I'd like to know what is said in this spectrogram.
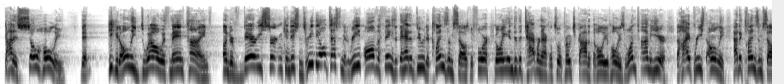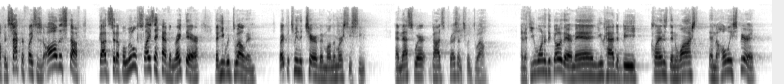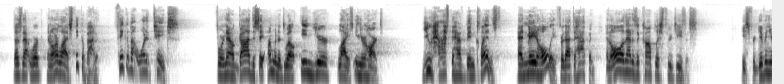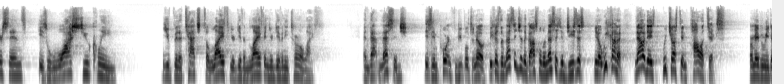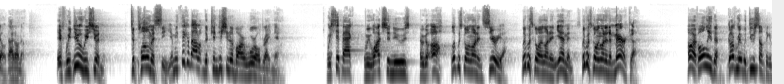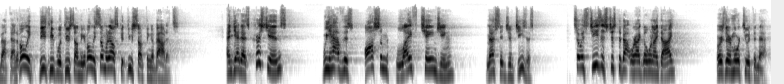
God is so holy that he could only dwell with mankind under very certain conditions. Read the Old Testament. Read all the things that they had to do to cleanse themselves before going into the tabernacle to approach God at the Holy of Holies. One time a year, the high priest only had to cleanse himself and sacrifices and all this stuff. God set up a little slice of heaven right there that he would dwell in, right between the cherubim on the mercy seat. And that's where God's presence would dwell. And if you wanted to go there, man, you had to be cleansed and washed. And the Holy Spirit does that work in our lives. Think about it. Think about what it takes for now God to say, I'm going to dwell in your life, in your heart. You have to have been cleansed and made holy for that to happen. And all of that is accomplished through Jesus. He's forgiven your sins. He's washed you clean. You've been attached to life, you're given life, and you're given eternal life. And that message is important for people to know because the message of the gospel, the message of Jesus, you know, we kind of, nowadays, we trust in politics. Or maybe we don't. I don't know. If we do, we shouldn't. Diplomacy. I mean, think about the condition of our world right now. We sit back and we watch the news and we go, oh, look what's going on in Syria. Look what's going on in Yemen. Look what's going on in America. Oh, if only the government would do something about that. If only these people would do something. If only someone else could do something about it. And yet, as Christians, we have this awesome, life changing message of Jesus. So, is Jesus just about where I go when I die? Or is there more to it than that?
